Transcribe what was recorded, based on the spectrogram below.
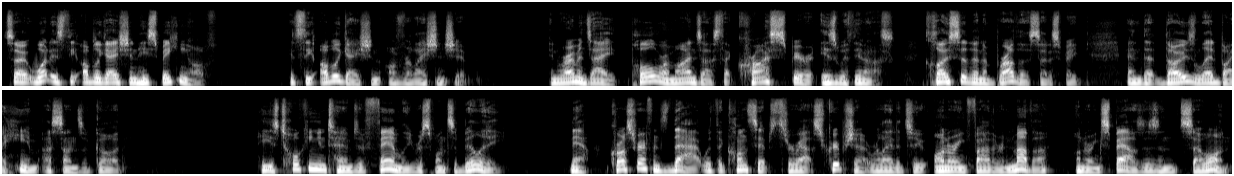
So, what is the obligation he's speaking of? It's the obligation of relationship. In Romans 8, Paul reminds us that Christ's Spirit is within us, closer than a brother, so to speak, and that those led by him are sons of God he is talking in terms of family responsibility. Now, cross reference that with the concepts throughout Scripture related to honoring father and mother, honoring spouses, and so on.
